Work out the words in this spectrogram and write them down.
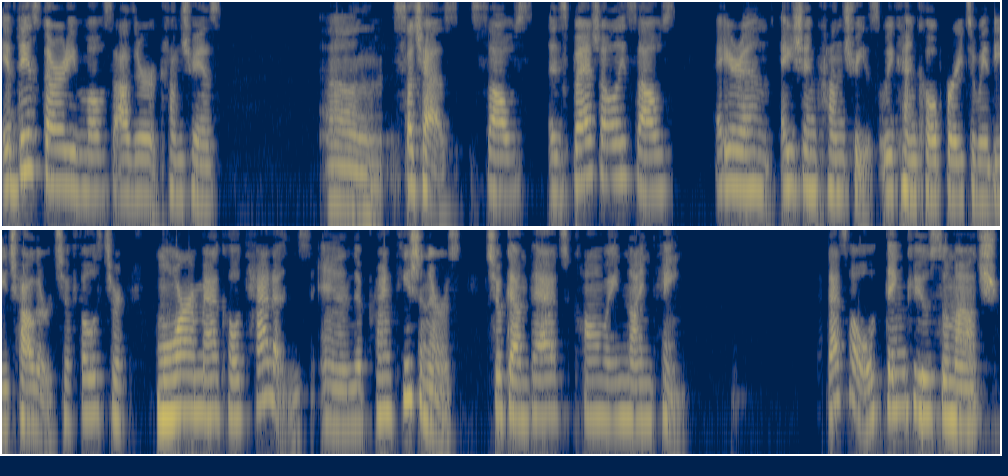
if this study involves other countries, um, such as South, especially South Asian, Asian countries, we can cooperate with each other to foster more medical talents and practitioners to combat COVID-19. That's all. Thank you so much.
